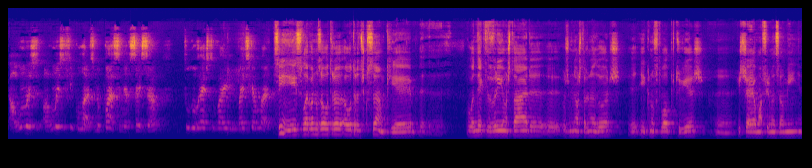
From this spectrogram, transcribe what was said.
algumas, algumas dificuldades no passe e na recepção, tudo o resto vai, vai descambar. Sim, isso leva-nos a outra, a outra discussão, que é eh, onde é que deveriam estar uh, os melhores treinadores uh, e que no futebol português, isto já é uma afirmação minha,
